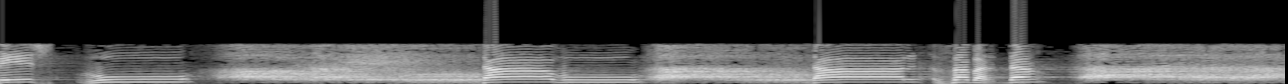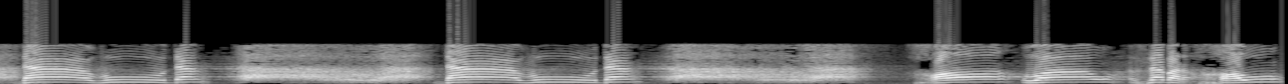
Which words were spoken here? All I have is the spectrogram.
پیش، وو دا وو دال، زبر دا دا وو دا دا واو، زبر خو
